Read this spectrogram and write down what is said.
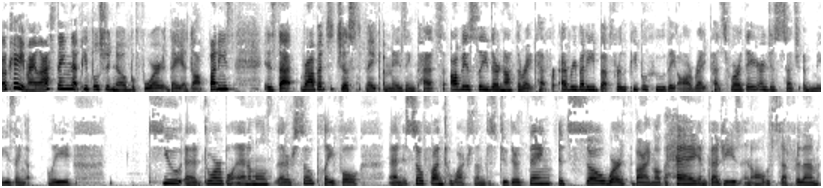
Okay, my last thing that people should know before they adopt bunnies is that rabbits just make amazing pets. Obviously, they're not the right pet for everybody, but for the people who they are right pets for, they are just such amazingly cute and adorable animals that are so playful and it's so fun to watch them just do their thing. It's so worth buying all the hay and veggies and all the stuff for them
